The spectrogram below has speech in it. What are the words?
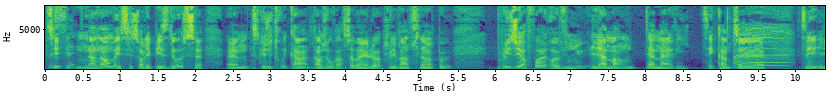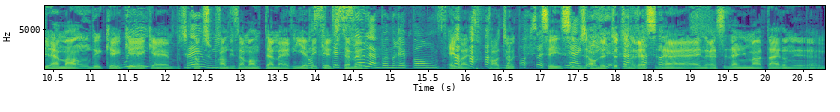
c'est non, non, mais c'est sur l'épice douce. Euh, ce que j'ai trouvé quand quand j'ai ouvert ce vin là, que je l'ai ventilé un peu, plusieurs fois est revenu l'amande tamari. Tu sais, quand euh, ah! tu sais l'amande que, que, que ben quand tu prends des amandes tamari avec oh, du tamari. ça la bonne réponse. Eh ben, pas tout. c'est, on a toute une racine, une racine alimentaire, une,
